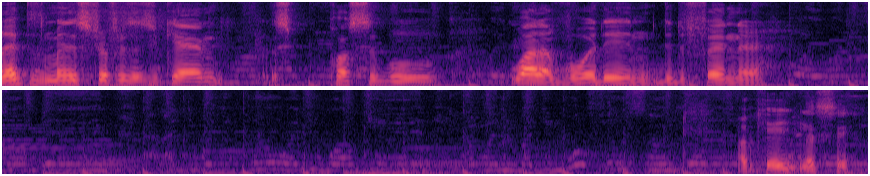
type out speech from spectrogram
Collect as many trophies as you can as possible while avoiding the defender. Okay, let's see.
